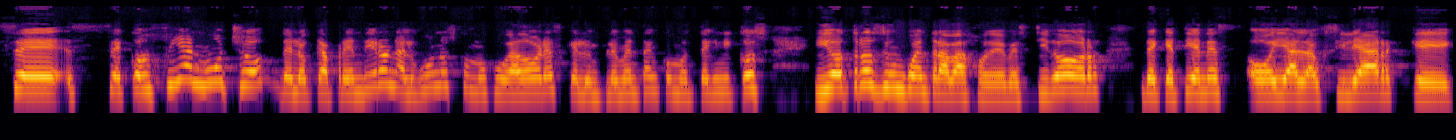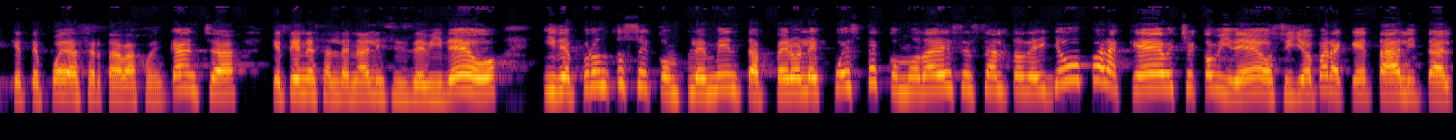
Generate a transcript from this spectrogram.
se, se, confían mucho de lo que aprendieron algunos como jugadores que lo implementan como técnicos y otros de un buen trabajo de vestidor, de que tienes hoy al auxiliar que, que te puede hacer trabajo en cancha, que tienes al de análisis de video y de pronto se complementa, pero le cuesta como dar ese salto de yo para qué checo videos y yo para qué tal y tal.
